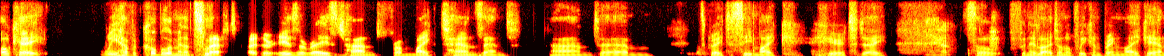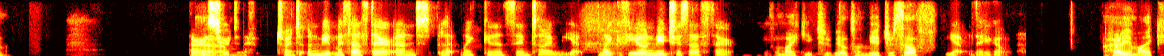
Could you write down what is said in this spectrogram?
okay, we have a couple of minutes left. Uh, there is a raised hand from Mike Townsend, and um, it's great to see Mike here today. yeah So Fionnuala, I don't know if we can bring Mike in. Sorry, Stuart. Um, Trying to unmute myself there and let Mike in at the same time. Yeah, Mike, if you unmute yourself there. So Mike, you should be able to unmute yourself. Yep, there you go. How are you, Mike?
